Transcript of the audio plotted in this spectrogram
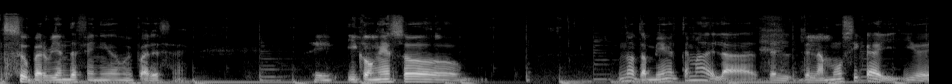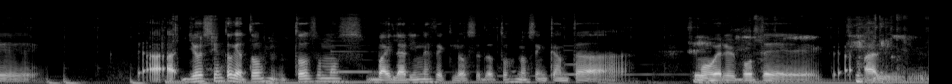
Súper bien definido, me parece. Sí. Y con eso, no, también el tema de la, de, la música y, de... yo siento que a todos, todos somos bailarines de closet, a todos nos encanta mover el bote al,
